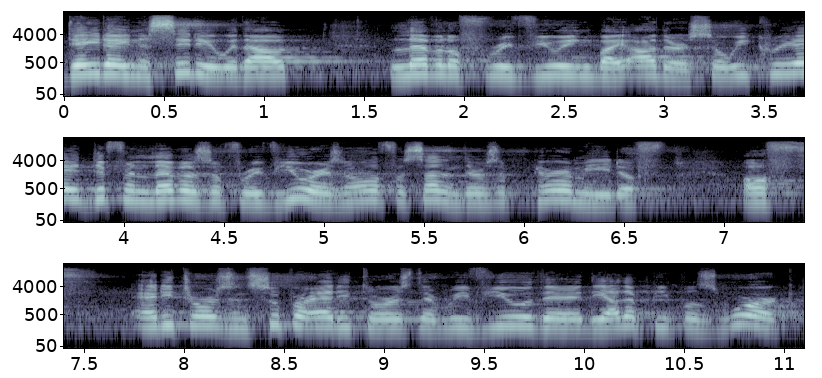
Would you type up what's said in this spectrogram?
data in a city without level of reviewing by others? So we create different levels of reviewers, and all of a sudden there's a pyramid of, of editors and super editors that review the, the other people's work,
